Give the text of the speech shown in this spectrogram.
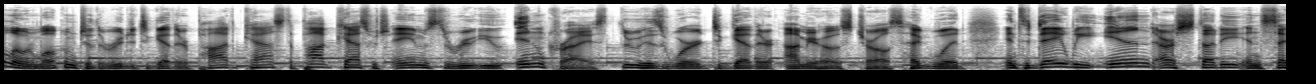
Hello and welcome to the Rooted Together podcast, the podcast which aims to root you in Christ through his word together. I'm your host, Charles Hegwood, and today we end our study in 2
